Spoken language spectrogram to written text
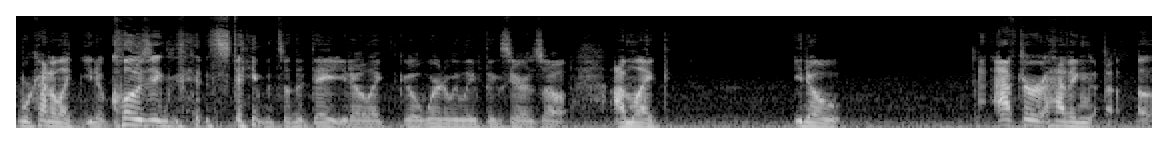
we're kind of like, you know, closing statements of the date. You know, like, go, where do we leave things here? And so I'm like, you know, after having, uh, uh,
